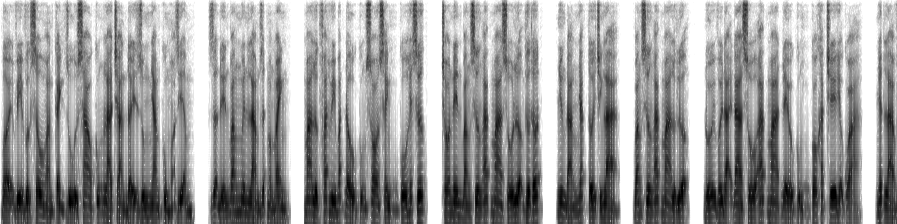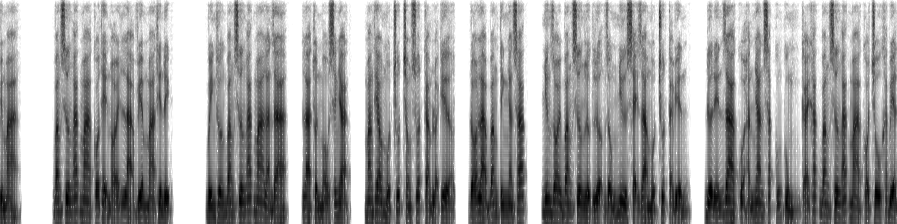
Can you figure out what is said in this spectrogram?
bởi vì vực sâu hoàn cảnh dù sao cũng là tràn đầy dung nham cùng hỏa diễm, dẫn đến băng nguyên làm rất mỏng manh, ma lực phát huy bắt đầu cũng so sánh cố hết sức, cho nên băng xương ác ma số lượng thưa thớt, nhưng đáng nhắc tới chính là, băng xương ác ma lực lượng đối với đại đa số ác ma đều cũng có khắc chế hiệu quả, nhất là viêm ma. Băng xương ác ma có thể nói là viêm ma thiên địch. Bình thường băng xương ác ma làn da là thuần màu xanh nhạt, mang theo một chút trong suốt cảm loại kia, đó là băng tinh nhan sắc, nhưng roi băng xương lực lượng giống như xảy ra một chút cải biến, đưa đến da của hắn nhan sắc cũng cùng cái khác băng xương ác ma có chỗ khác biệt.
